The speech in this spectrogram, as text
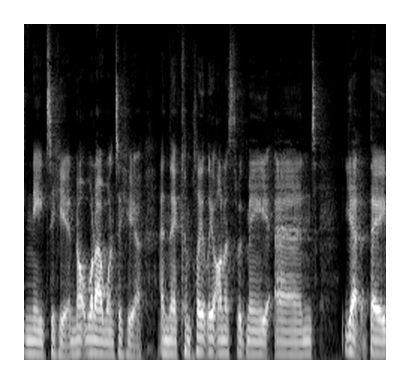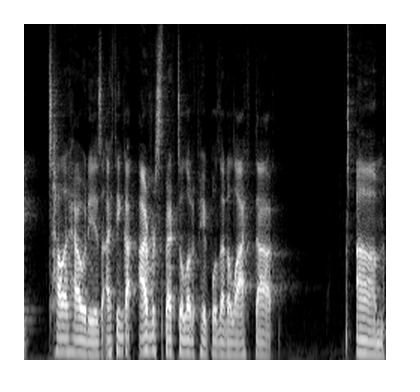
need to hear, not what I want to hear. And they're completely honest with me and yeah, they tell it how it is. I think I, I respect a lot of people that are like that. Um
